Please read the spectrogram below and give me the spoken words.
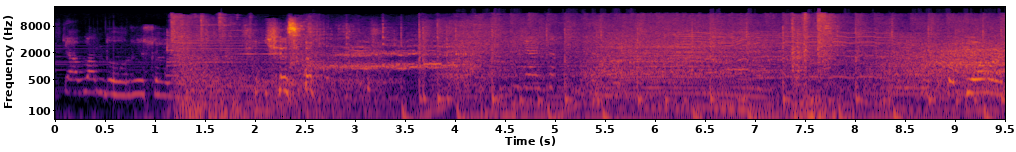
Özge ablam doğruyu söylüyor. Gözüm. Kopuyor bak.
